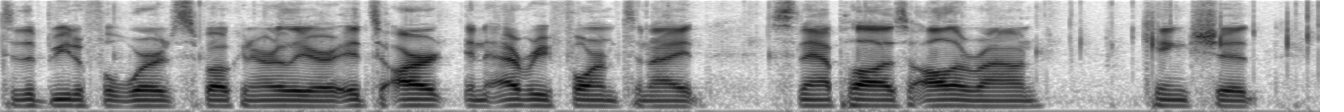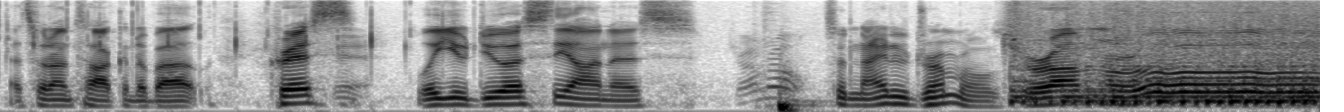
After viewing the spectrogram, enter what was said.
to the beautiful words spoken earlier. It's art in every form tonight. Snap applause all around. King shit. That's what I'm talking about. Chris, will you do us the honors? It's a night of drum rolls. Drum roll.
